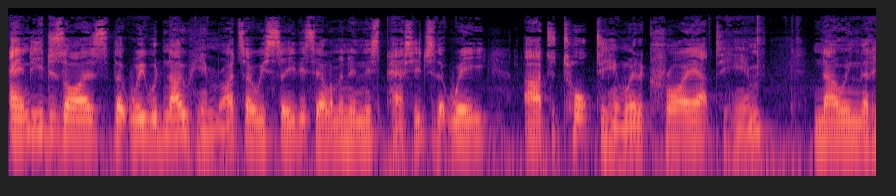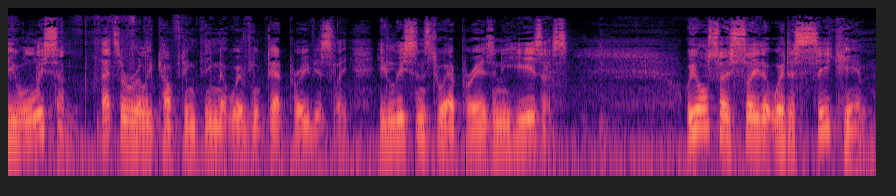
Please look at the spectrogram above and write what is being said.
And He desires that we would know Him, right? So we see this element in this passage that we are to talk to Him, we're to cry out to Him knowing that He will listen. That's a really comforting thing that we've looked at previously. He listens to our prayers and He hears us. We also see that we're to seek Him.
